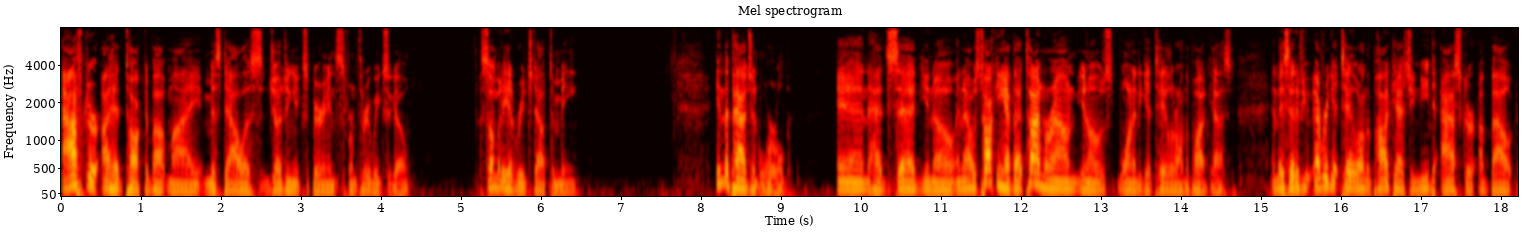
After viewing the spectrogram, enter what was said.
after I had talked about my Miss Dallas judging experience from three weeks ago, somebody had reached out to me in the pageant world and had said, you know, and I was talking at that time around, you know, I was wanting to get Taylor on the podcast. And they said, if you ever get Taylor on the podcast, you need to ask her about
